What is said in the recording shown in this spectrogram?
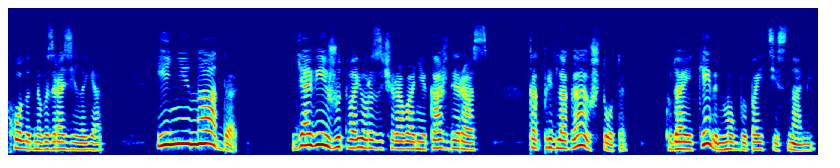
холодно возразила я. И не надо! Я вижу твое разочарование каждый раз, как предлагаю что-то, куда и Кевин мог бы пойти с нами.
